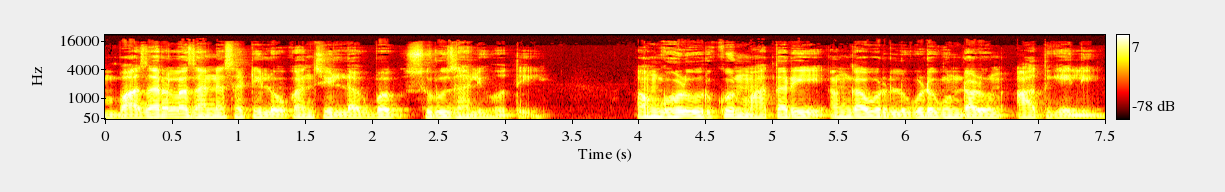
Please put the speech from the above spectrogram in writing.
बाजाराला जाण्यासाठी लोकांची लगबग सुरू झाली होती. अंघोळ उरकून म्हातारी अंगावर लुगडं गुंडाळून आत गेली.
